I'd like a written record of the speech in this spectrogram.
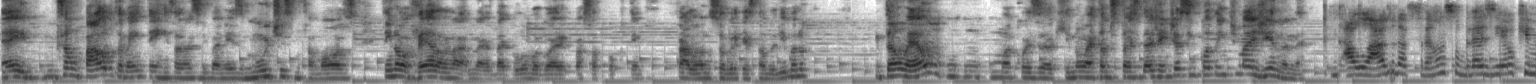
É, em São Paulo também tem restaurantes libaneses muitíssimo famosos. Tem novela na, na, da Globo agora que passou há pouco tempo falando sobre a questão do Líbano. Então é um, um, uma coisa que não é tão distante da gente assim quanto a gente imagina, né? Ao lado da França, o Brasil é o que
